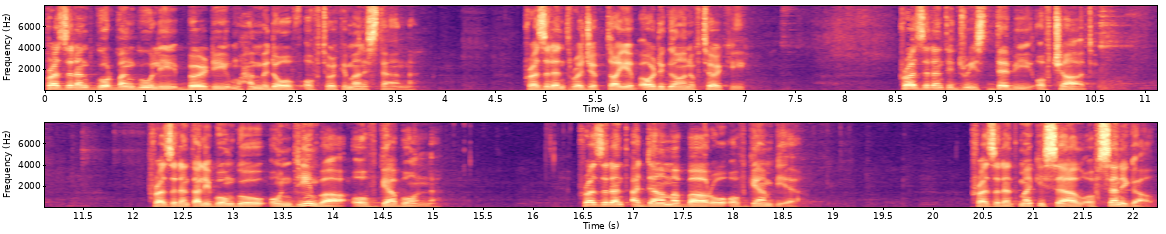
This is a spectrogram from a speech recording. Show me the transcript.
President Gurbanguly Berdimuhamedov of Turkmenistan, President Recep Tayyip Erdogan of Turkey, President Idris Deby of Chad, President Ali Bongo Ondimba of Gabon, President Adama Barrow of Gambia, President Macky Sall of Senegal,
